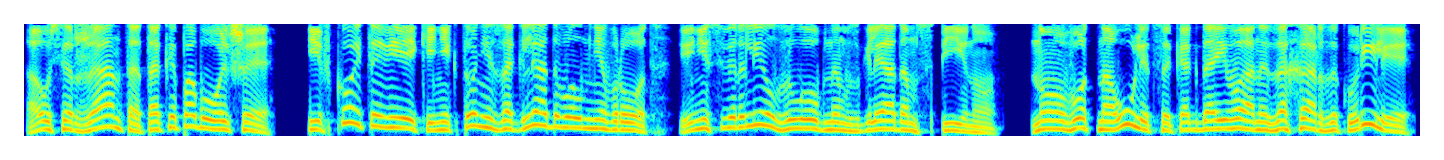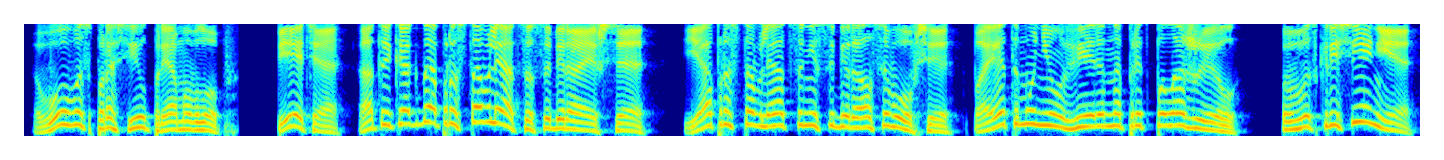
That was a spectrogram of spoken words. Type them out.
а у сержанта так и побольше. И в кои-то веки никто не заглядывал мне в рот и не сверлил злобным взглядом спину. Но вот на улице, когда Иван и Захар закурили, Вова спросил прямо в лоб. «Петя, а ты когда проставляться собираешься?» Я проставляться не собирался вовсе, поэтому неуверенно предположил. «В воскресенье?»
